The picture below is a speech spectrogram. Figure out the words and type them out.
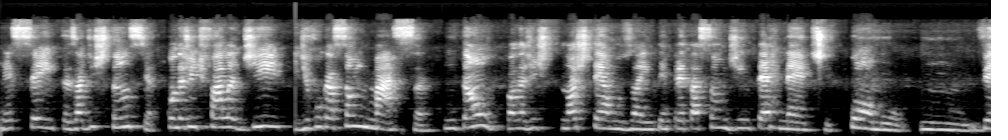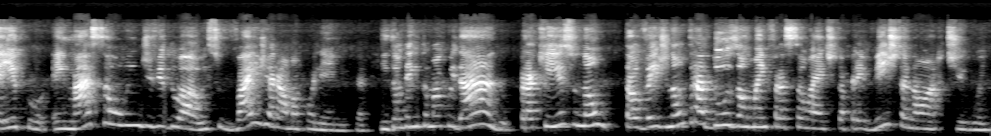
receitas à distância, quando a gente fala de divulgação em massa. Então, quando a gente, nós temos a interpretação de internet como um veículo em massa ou individual, isso vai gerar uma polêmica. Então tem que tomar cuidado para que isso não talvez não traduza uma infração ética prevista no artigo 8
